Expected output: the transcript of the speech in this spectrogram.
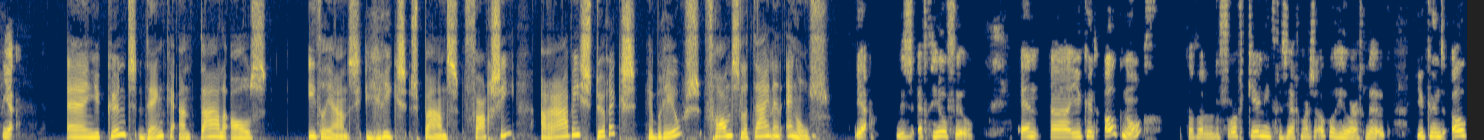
Ja. En je kunt denken aan talen als Italiaans, Grieks, Spaans, Farsi, Arabisch, Turks, Hebreeuws, Frans, Latijn en Engels. Ja, dus echt heel veel. En uh, je kunt ook nog, dat hadden we de vorige keer niet gezegd, maar dat is ook wel heel erg leuk. Je kunt ook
